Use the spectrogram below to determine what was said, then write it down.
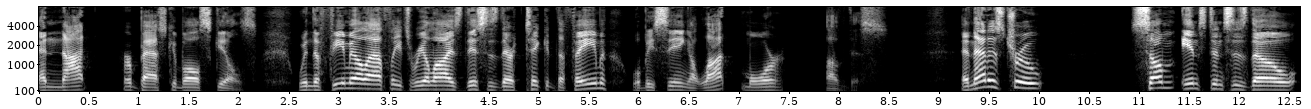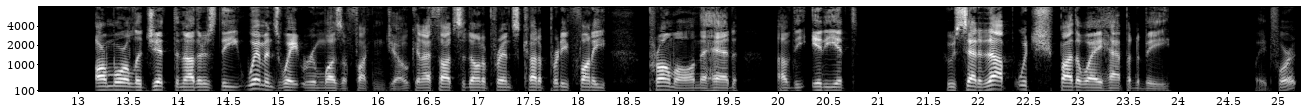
and not her basketball skills. When the female athletes realize this is their ticket to fame, we'll be seeing a lot more of this. And that is true. Some instances, though, are more legit than others. The women's weight room was a fucking joke, and I thought Sedona Prince cut a pretty funny promo on the head of the idiot who set it up, which, by the way, happened to be wait for it,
